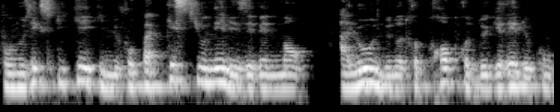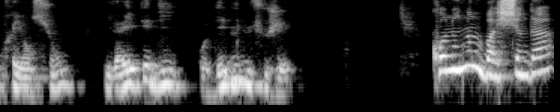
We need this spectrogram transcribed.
pour nous expliquer qu'il ne faut pas questionner les événements à l'aune de notre propre degré de compréhension, il a été dit au début du sujet konunun başında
